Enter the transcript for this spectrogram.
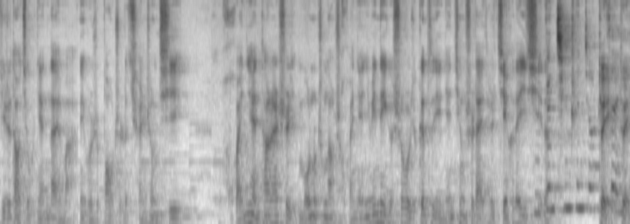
一直到九十年代吧，那会儿是报纸的全盛期。怀念当然是某种程度上是怀念，因为那个时候就跟自己年轻时代它是结合在一起的，跟青春交织在一起。对，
